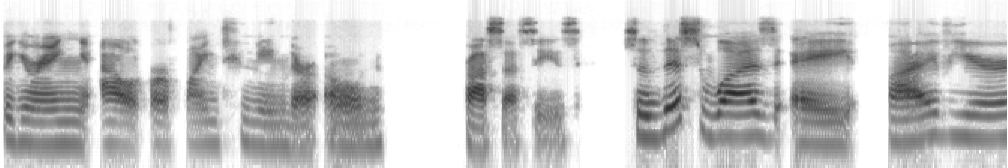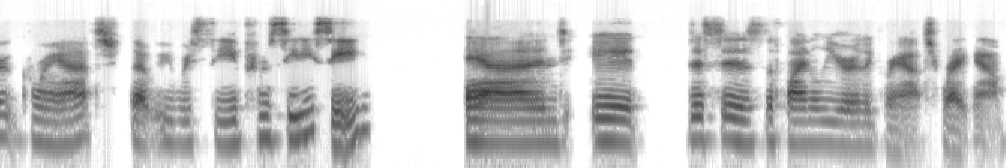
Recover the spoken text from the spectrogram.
figuring out or fine tuning their own processes. So this was a five year grant that we received from CDC, and it this is the final year of the grant right now.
